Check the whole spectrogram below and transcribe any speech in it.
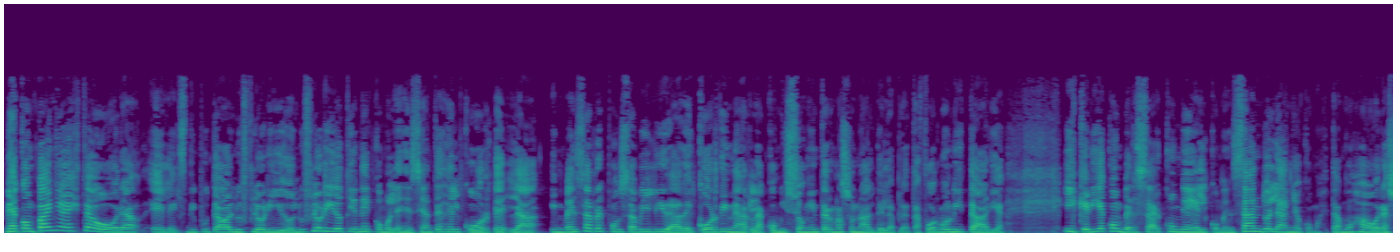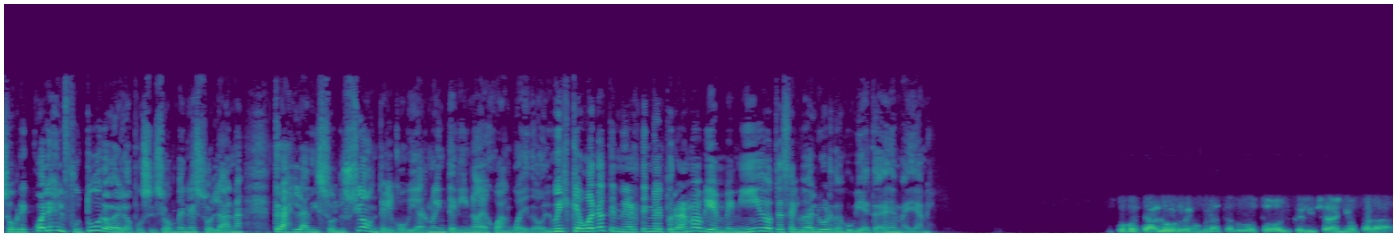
Me acompaña a esta hora el exdiputado Luis Florido. Luis Florido tiene, como les decía antes del corte, la inmensa responsabilidad de coordinar la Comisión Internacional de la Plataforma Unitaria y quería conversar con él, comenzando el año como estamos ahora, sobre cuál es el futuro de la oposición venezolana tras la disolución del gobierno interino de Juan Guaidó. Luis, qué bueno tenerte en el programa. Bienvenido. Te saluda Lourdes Jubieta desde Miami. ¿Cómo estás, Lourdes? Un gran saludo a todos y feliz año para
